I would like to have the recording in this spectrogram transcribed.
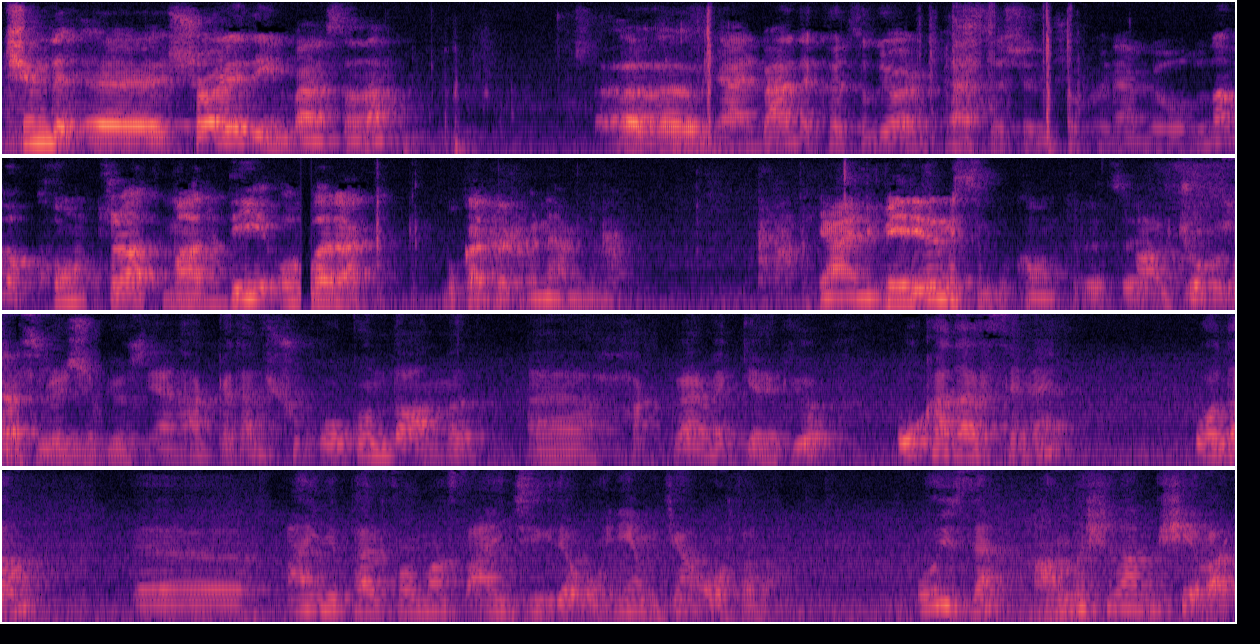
Şimdi e, şöyle diyeyim ben sana. E, yani ben de katılıyorum pass rusher'ın çok önemli olduğunu ama kontrat maddi olarak bu kadar önemli. Yani verir misin bu kontratı? Abi çok uzun süreli yapıyorsun. Yani hakikaten şu o konuda anla, e, hak vermek gerekiyor. O kadar sene odan e, aynı performansla aynı çizgide oynayamayacağı ortada. O yüzden anlaşılan bir şey var.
